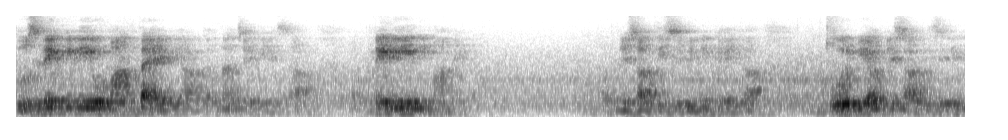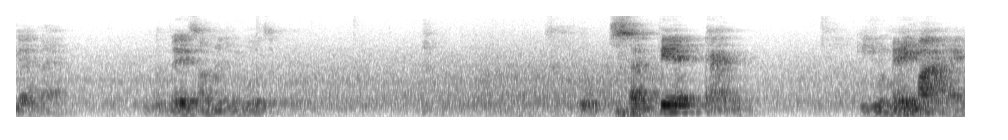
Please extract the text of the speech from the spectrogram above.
दूसरे के लिए वो मानता है कि हाँ करना चाहिए ऐसा। अपने लिए नहीं मानेगा। अपने साथी से भी नहीं कहेगा। चोर भी अपने साथी से नहीं कहता है। तुम मेरे सामने झूठ बोल सकते तो सत्य की जो महिमा है,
